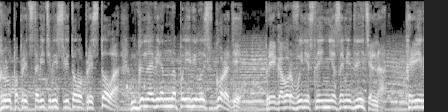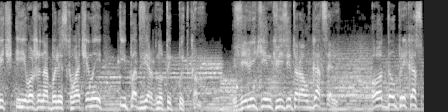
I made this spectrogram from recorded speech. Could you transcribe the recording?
группа представителей Святого Престола мгновенно появилась в городе. Приговор вынесли незамедлительно. Кривич и его жена были схвачены и подвергнуты пыткам. Великий инквизитор Алгацель отдал приказ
